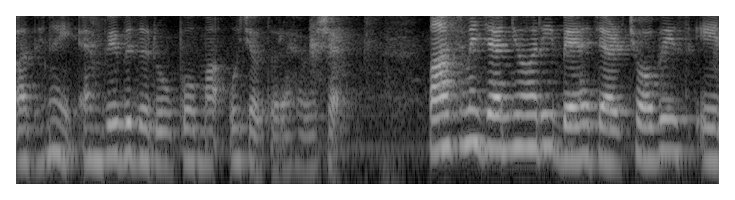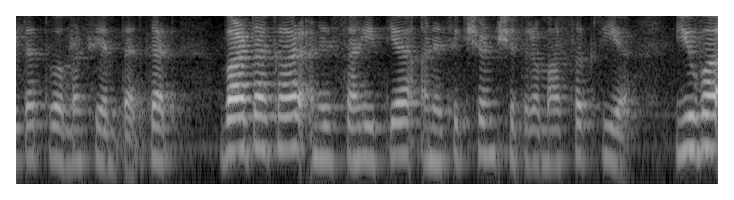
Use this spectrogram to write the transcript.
અભિનય એમ વિવિધ રૂપોમાં ઉજવતો રહ્યો છે. પાંચમી જાન્યુઆરી બે હજાર ચોવીસ એ તત્વમસી અંતર્ગત વાર્તાકાર અને સાહિત્ય અને શિક્ષણ ક્ષેત્રમાં સક્રિય યુવા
